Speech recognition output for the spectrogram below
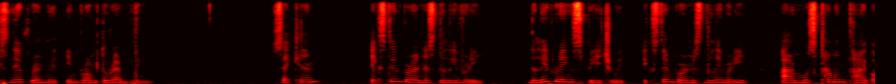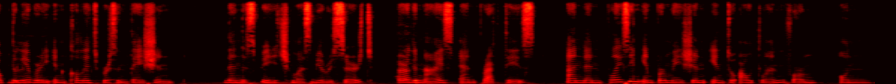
is different with impromptu rambling. Second, extemporaneous delivery. Delivering speech with extemporaneous delivery are most common type of delivery in college presentation. Then the speech must be researched, organized, and practiced, and then placing information into outline form on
